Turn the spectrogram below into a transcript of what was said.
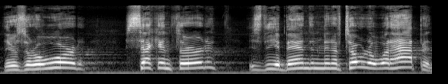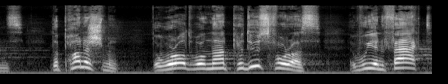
there's a reward. Second, third is the abandonment of Torah. What happens? The punishment. The world will not produce for us if we, in fact,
